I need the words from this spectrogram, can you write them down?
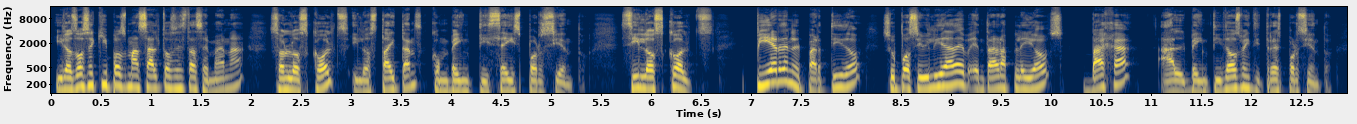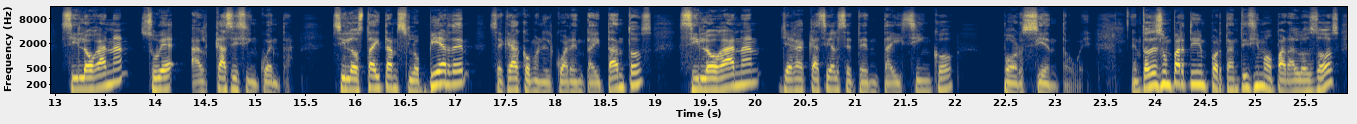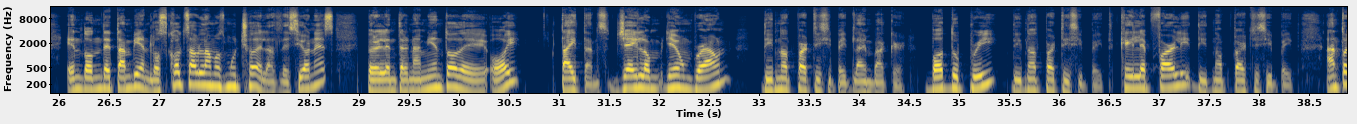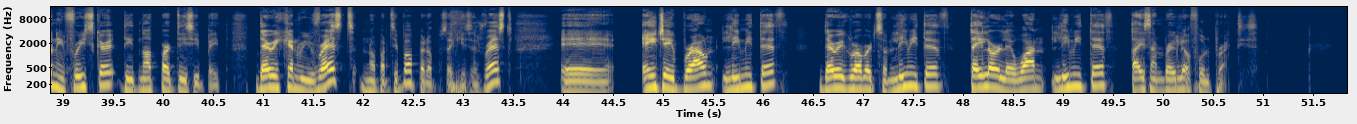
Y los dos equipos más altos esta semana son los Colts y los Titans con 26%. Si los Colts pierden el partido, su posibilidad de entrar a playoffs baja al 22-23%. Si lo ganan, sube al casi 50%. Si los Titans lo pierden, se queda como en el 40 y tantos. Si lo ganan, llega casi al 75%, güey. Entonces, un partido importantísimo para los dos, en donde también los Colts hablamos mucho de las lesiones, pero el entrenamiento de hoy, Titans, Jalen Brown did not participate, linebacker. Bud Dupree did not participate. Caleb Farley did not participate. Anthony Frisker did not participate. Derrick Henry rest, no participó, pero pues X es rest. Eh, AJ Brown limited. Derrick Robertson limited. Taylor Lewan limited. Tyson Braylon full practice.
